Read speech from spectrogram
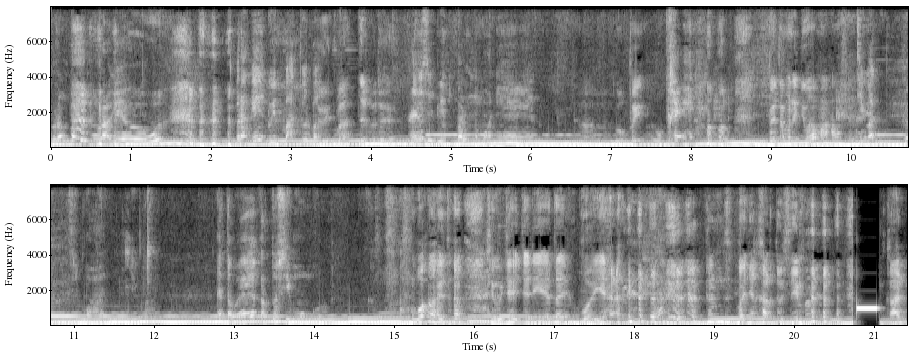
orang pakai murah ge eueuh orang ge duit batur bang. Duit batu bener aya sih duit paling nemonin gope. Gope. Beta mana jual mahal sih cimat simpan eta we kartu sim unggul wah itu si Ujay jadi eta ya buaya. Kan banyak kartu sim. Kan?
